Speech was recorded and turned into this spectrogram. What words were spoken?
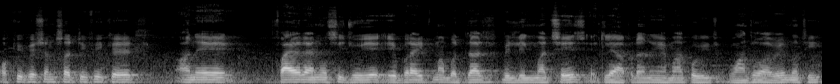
ઓક્યુપેશન સર્ટિફિકેટ અને ફાયર એનઓસી જોઈએ, એ બ્રાઇટમાં બધા જ બિલ્ડિંગમાં છે જ, એટલે આપણને એમાં કોઈ વાંધો આવ્યો નથી.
